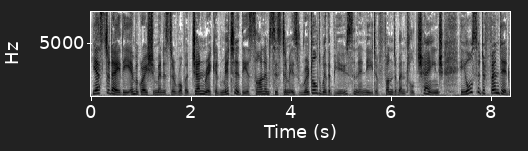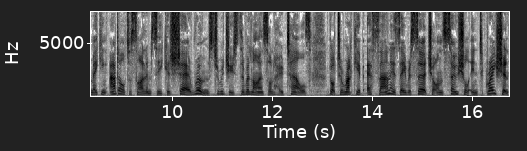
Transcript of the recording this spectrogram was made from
Yesterday, the Immigration Minister Robert Jenrick admitted the asylum system is riddled with abuse and in need of fundamental change. He also defended making adult asylum seekers share rooms to reduce the reliance on hotels. Dr. Rakib Ehsan is a researcher on social integration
